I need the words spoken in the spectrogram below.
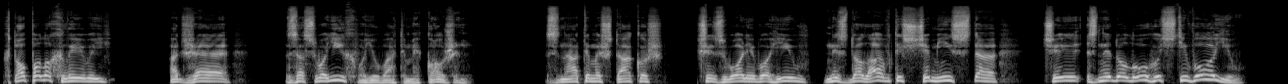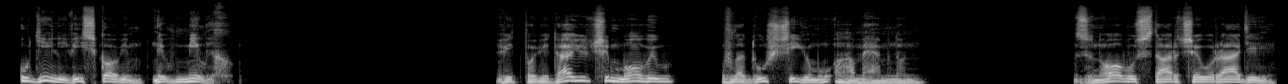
хто полохливий, адже за своїх воюватиме кожен. Знатимеш також, чи з волі богів не здолав ти ще міста, чи з недолугості воїв у ділі військовім невмілих. Відповідаючи, мовив владущий йому Агамемнон. Знову, старче у раді,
